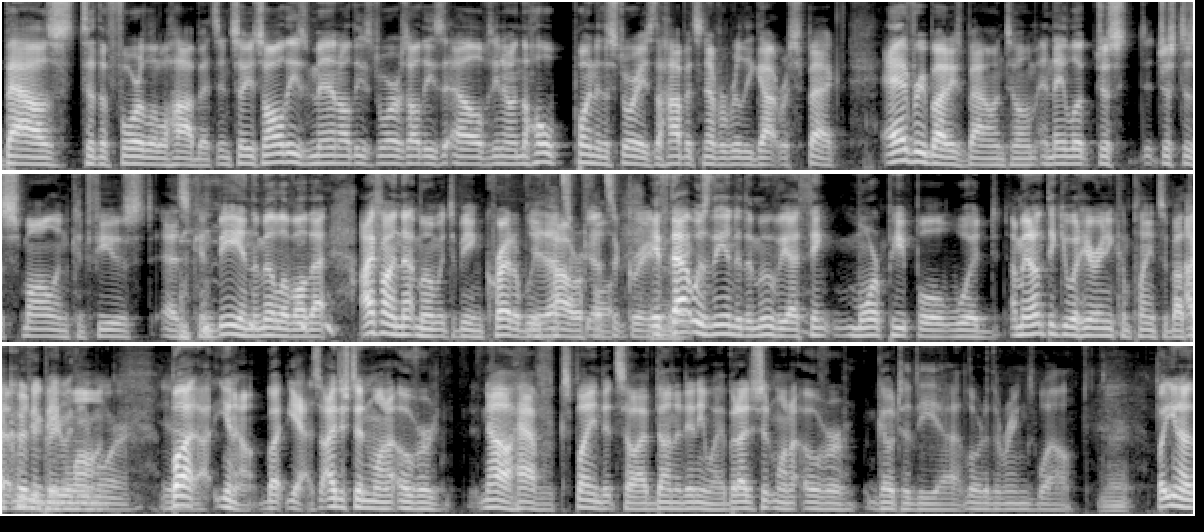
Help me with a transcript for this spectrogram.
bows to the four little hobbits. And so it's all these men, all these dwarves, all these elves, you know, and the whole point of the story is the hobbits never really got respect. Everybody's bowing to them and they look just just as small and confused as can be in the middle of all that. I find that moment to be incredibly Yeah, that's- powerful. that's a great If point. that was the end of the movie, I think more people would I mean, I don't think you would hear any complaints about I that couldn't movie agree being with you long. more. Yeah. But, you know, but yes, I just didn't want to over now I have explained it so I've done it anyway, but I just didn't want to over go to the uh, Lord of the Rings well. Right. But you know,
